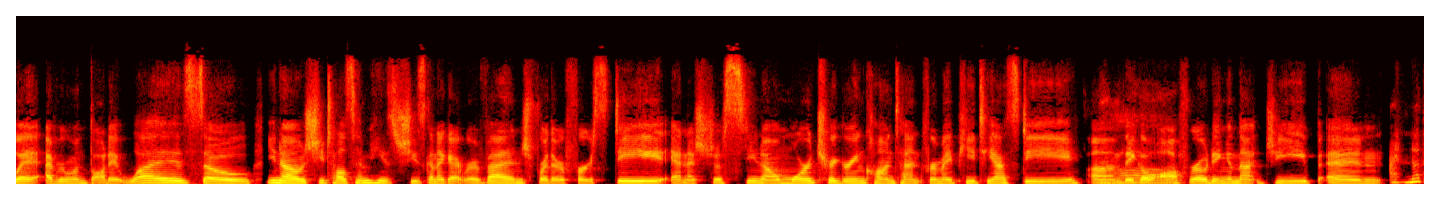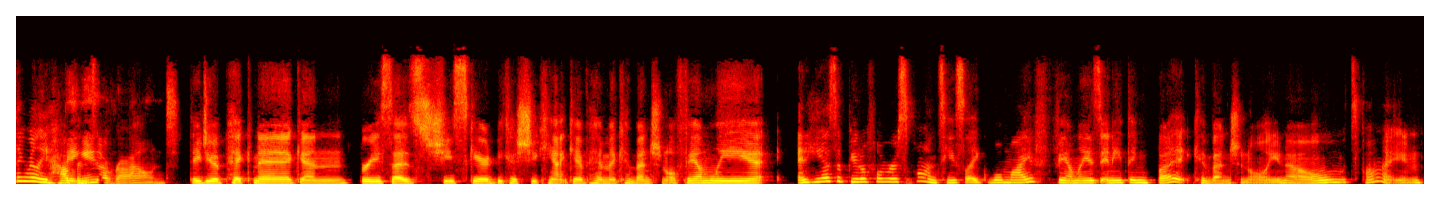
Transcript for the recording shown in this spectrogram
what everyone thought it was. So, you know, she tells him he's she's gonna get revenge for their first date, and it's just, you know, more triggering content for my PTSD. Um, they go off-roading in that Jeep and and nothing really happens. Banging around. They do a picnic, and Bri says she's scared because she can't give him a conventional family. And he has a beautiful response. He's like, Well, my family is anything but conventional, you know? It's fine.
